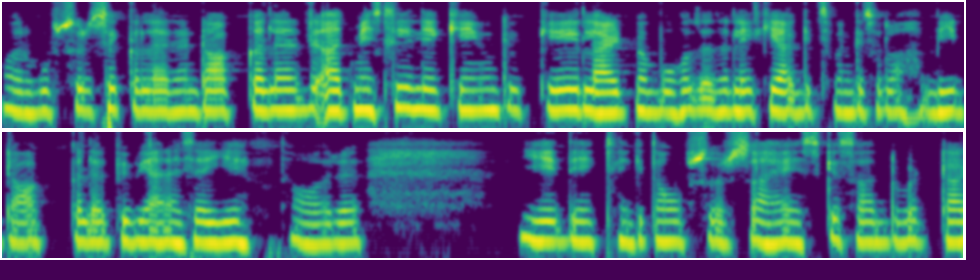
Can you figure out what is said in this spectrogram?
और खूबसूरत से कलर हैं, डार्क कलर आज मैं इसलिए लेके आई हूँ क्योंकि लाइट में बहुत ज़्यादा लेके आ गई मैंने कहा, चलो, अभी डार्क कलर पे भी आना चाहिए। और ये देख लें कितना खूबसूरत सा है इसके साथ, दुपट्टा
